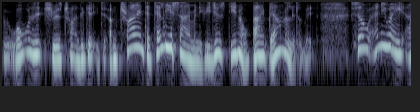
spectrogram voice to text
but what was it she was trying to get you to? I'm trying to tell you, Simon. If you just, you know, pipe down a little bit. So anyway, I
